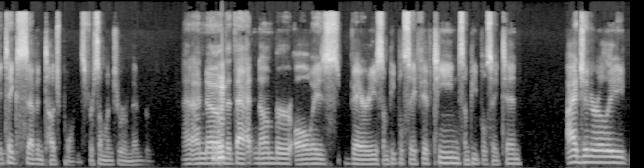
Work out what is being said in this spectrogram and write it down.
it takes seven touch points for someone to remember. And I know mm-hmm. that that number always varies. Some people say 15, some people say 10. I generally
